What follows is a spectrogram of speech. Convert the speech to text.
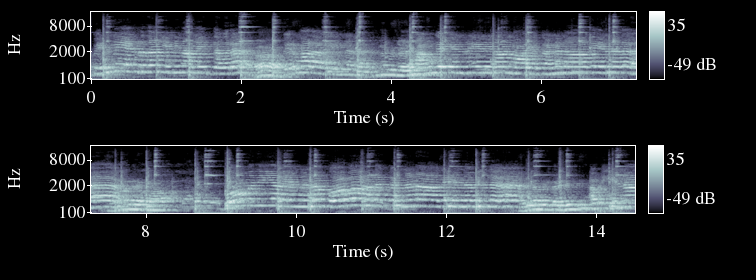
பெண்ணு என்றுதான் எண்ணினானே தவிர. பெருமாளாக எண்ணல. என்ன மங்கை என்று எண்ணினான் மாய கண்ணனாக எண்ணல. கோமதியா எண்ணனா கோபால கண்ணனாக எண்ணவில்லை. என்ன விலை அப்படி எண்ணாத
